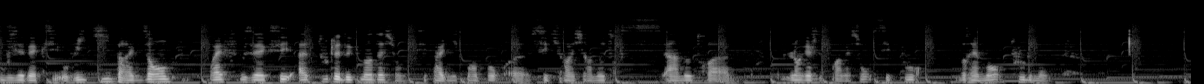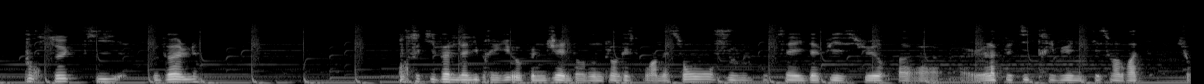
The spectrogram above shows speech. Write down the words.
vous avez accès au wiki par exemple. Bref vous avez accès à toute la documentation. C'est pas uniquement pour ceux qui travaillent sur un autre un autre euh, langage de programmation. C'est pour vraiment tout le monde. Pour ceux qui veulent pour ceux qui veulent la librairie OpenGL dans un langage de programmation, je vous conseille d'appuyer sur euh, la petite tribune qui est sur la droite sur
